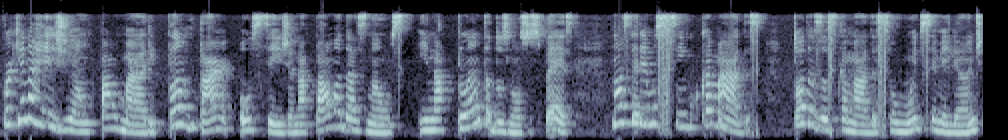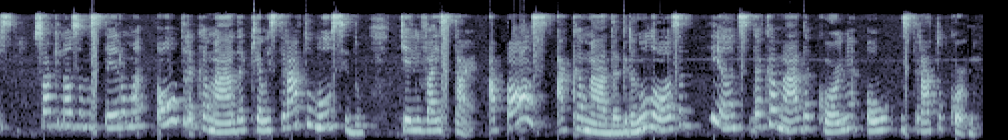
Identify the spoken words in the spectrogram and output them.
Porque na região palmar e plantar, ou seja, na palma das mãos e na planta dos nossos pés, nós teremos cinco camadas. Todas as camadas são muito semelhantes, só que nós vamos ter uma outra camada, que é o extrato lúcido, que ele vai estar após a camada granulosa e antes da camada córnea ou extrato córneo.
